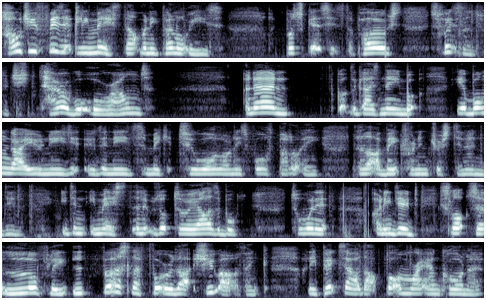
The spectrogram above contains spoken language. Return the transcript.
How do you physically miss that many penalties? Like Busquets hits the post, Switzerland were just terrible all round. And then forgot the guy's name, but he had one guy who needed who they needed to make it two all on his fourth penalty. Then that'd make for an interesting ending. He didn't. He missed. Then it was up to Oyarzabal to win it, and he did. Slots it lovely first left footer of that shootout, I think, and he picks out that bottom right hand corner.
